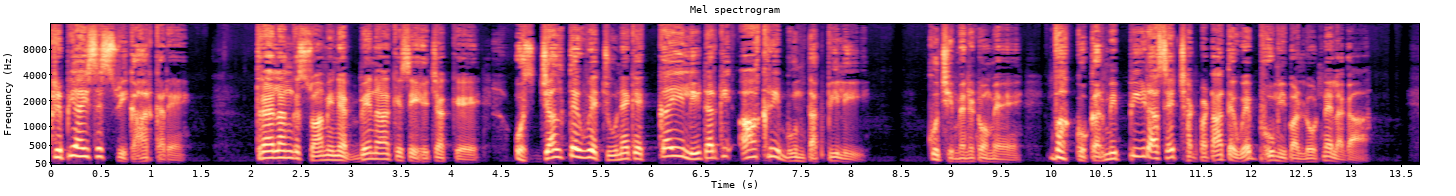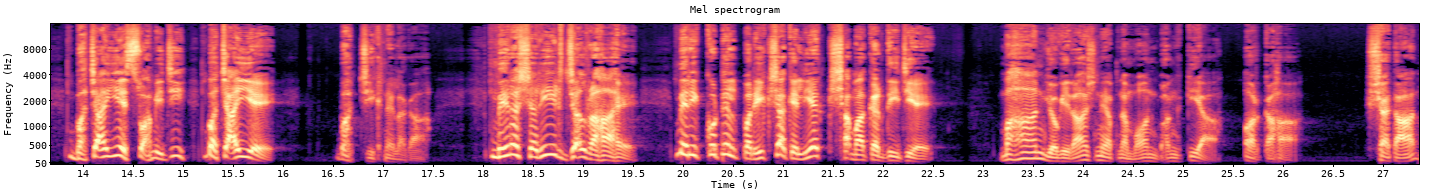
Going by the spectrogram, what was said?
कृपया इसे स्वीकार करें। त्रैलंग स्वामी ने बिना किसी हिचक के उस जलते हुए चूने के कई लीटर की आखिरी बूंद तक पी ली। कुछ ही मिनटों में वह कुकर्मी पीड़ा से छटपटाते हुए भूमि पर लौटने लगा। बचाइए, स्वामी जी, बचाइए! वह चीखने लगा। मेरा शरीर जल रहा है। मेरी कुटिल परीक्षा के लिए क्षमा कर दीजिए। महान योगीराज ने अपना मौन भंग किया और कहा, शैतान,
